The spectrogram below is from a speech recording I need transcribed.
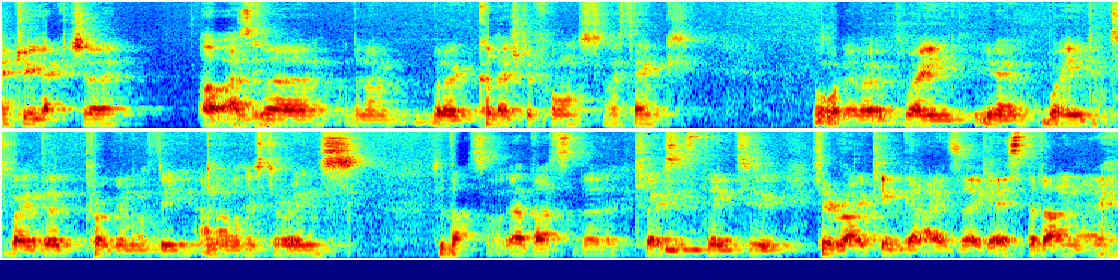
entry lecture Oh, as see. the I don't know, what a Collège de France, I think, or whatever, where he you know where he talks about the program of the Annales historians. So that's uh, that's the closest Mhm. thing to, to writing guides, I guess, that I know.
